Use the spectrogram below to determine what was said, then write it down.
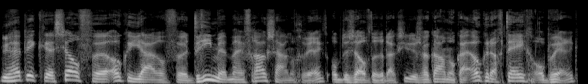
Nu heb ik zelf ook een jaar of drie met mijn vrouw samengewerkt op dezelfde redactie. Dus we kwamen elkaar elke dag tegen op werk.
